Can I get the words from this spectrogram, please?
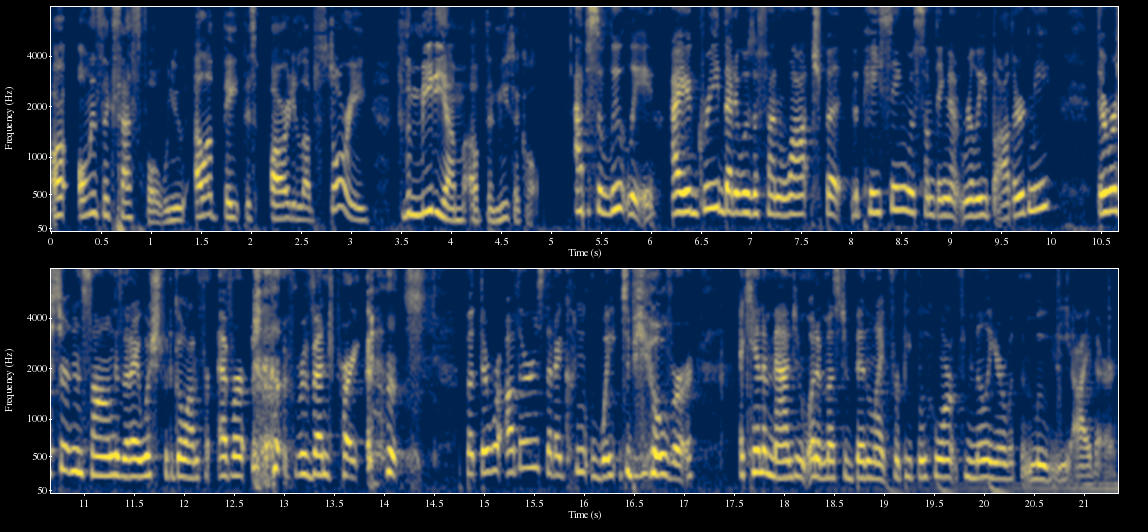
are only successful when you elevate this already loved story to the medium of the musical. Absolutely. I agreed that it was a fun watch, but the pacing was something that really bothered me. There were certain songs that I wished would go on forever, Revenge Party, but there were others that I couldn't wait to be over. I can't imagine what it must have been like for people who aren't familiar with the movie either.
